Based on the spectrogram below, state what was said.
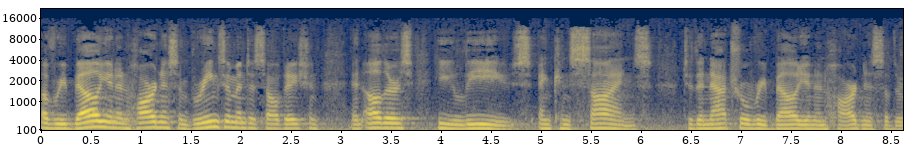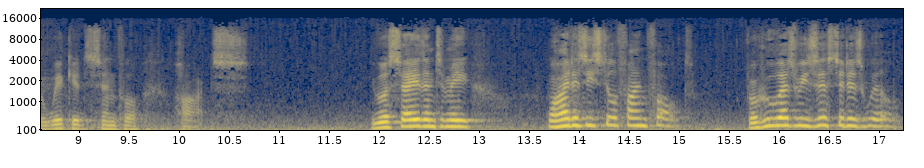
of rebellion and hardness and brings them into salvation. And others, he leaves and consigns to the natural rebellion and hardness of their wicked, sinful hearts. You will say then to me, Why does he still find fault? For who has resisted his will?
